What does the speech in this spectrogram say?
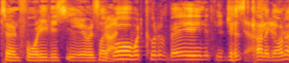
turn forty this year, it's like, Right. oh, what could have been if you just Oh, kind of yeah. gone, oh,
